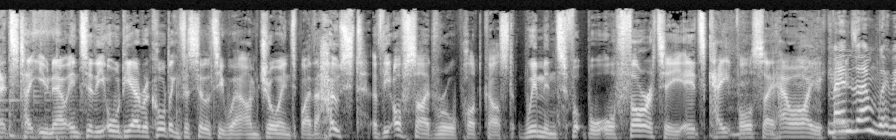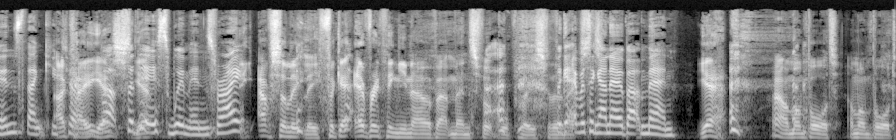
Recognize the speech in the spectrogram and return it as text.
Let's take you now into the audio recording facility where I'm joined by the host of the Offside Rule podcast, Women's Football Authority. It's Kait Borsay. How are you, Kait? Men's and women's, thank you, Thom. Okay, yes, But for yeah. this, women's, right? Absolutely. Forget everything you know about men's football, please. For the Forget next- everything I know about men. Yeah. Oh, I'm on board. I'm on board.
